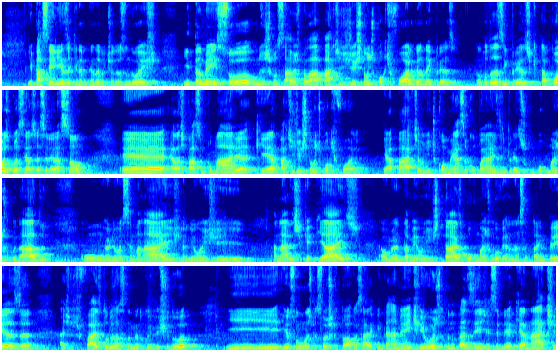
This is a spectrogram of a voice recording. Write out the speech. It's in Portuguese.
e parcerias aqui dentro da 2212 e também sou um dos responsáveis pela parte de gestão de portfólio dentro da empresa. Então, todas as empresas que, após o processo de aceleração, é, elas passam por uma área que é a parte de gestão de portfólio, que é a parte onde a gente começa a acompanhar as empresas com um pouco mais de cuidado, com reuniões semanais, reuniões de análise de KPIs, é o momento também onde a gente traz um pouco mais de governança para a empresa, a gente faz todo o relacionamento com o investidor. E eu sou uma das pessoas que tocam essa área aqui internamente e hoje estou tendo o prazer de receber aqui a Nath,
